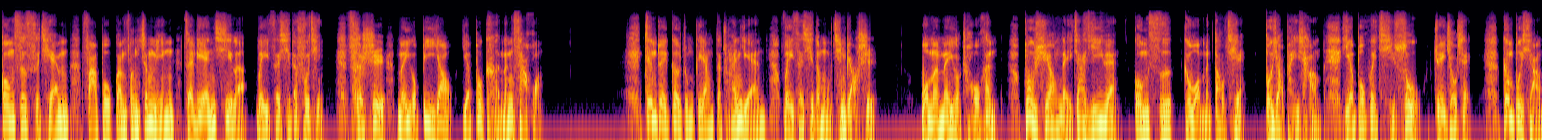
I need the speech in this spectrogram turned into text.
公司此前发布官方声明，则联系了魏则西的父亲，此事没有必要，也不可能撒谎。针对各种各样的传言，魏则西的母亲表示：“我们没有仇恨，不需要哪家医院、公司给我们道歉，不要赔偿，也不会起诉追究谁，更不想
